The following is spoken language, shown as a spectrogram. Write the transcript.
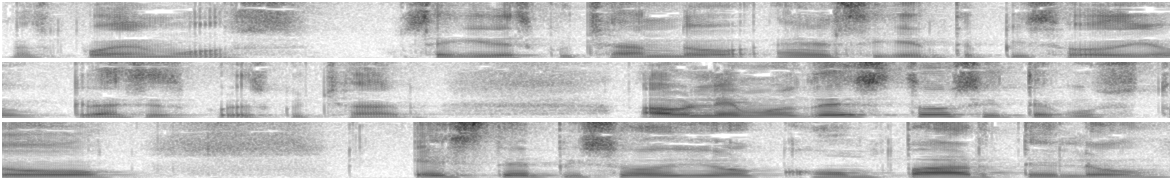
Nos podemos seguir escuchando en el siguiente episodio. Gracias por escuchar. Hablemos de esto. Si te gustó este episodio, compártelo,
